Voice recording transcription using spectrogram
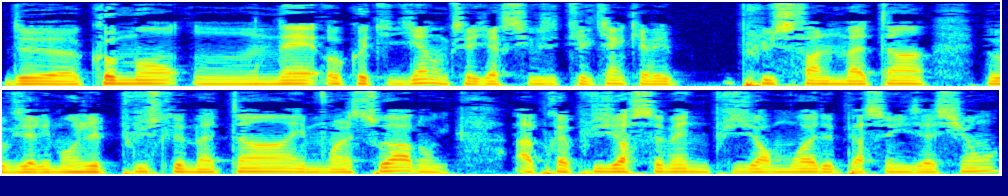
de comment on est au quotidien. Donc c'est-à-dire si vous êtes quelqu'un qui avait plus faim le matin, mais vous allez manger plus le matin et moins le soir. Donc après plusieurs semaines, plusieurs mois de personnalisation,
